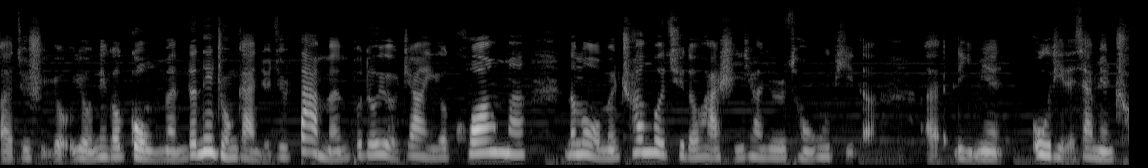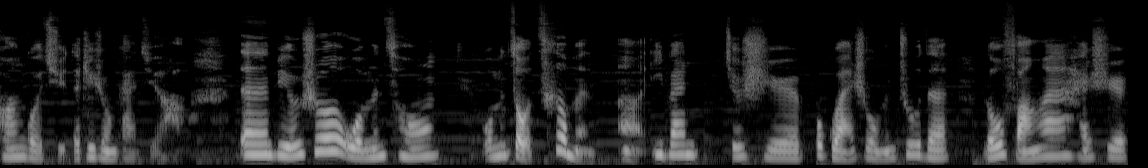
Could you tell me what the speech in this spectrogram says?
呃，就是有有那个拱门的那种感觉，就是大门不都有这样一个框吗？那么我们穿过去的话，实际上就是从物体的呃里面 物体的下面穿过去的这种感觉哈。嗯、比如说我们从我们走侧门啊、一般就是不管是我们住的楼房啊，还是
